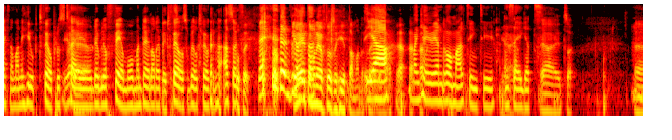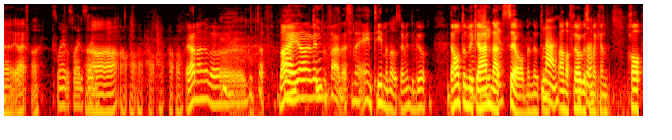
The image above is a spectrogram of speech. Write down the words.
räknar man ihop två plus Ja, tre ja, ja. och det blir fem och om man delar det på Lite två så. så blir det två och en halv. Alltså det blir Letar man efter så hittar man det. Ja, ja, ja, man kan ju ändra om allting till Ja, ens ja. eget. Ja, lite så. Eh, ja, ja. Så är det, så är det, så är det. Ja, ja, ja, ja, ja. Ja, nej, det var good stuff. Nej, jag vet inte fan, alltså det är en timme nu så jag vill inte gå upp. Jag har inte mycket för mycket. annat så, men typ andra frågor inte. som man kan ha.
